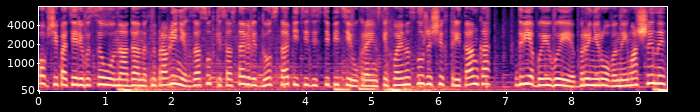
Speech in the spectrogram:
Общие потери ВСУ на данных направлениях за сутки составили до 155 украинских военнослужащих, три танка, две боевые бронированные машины,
